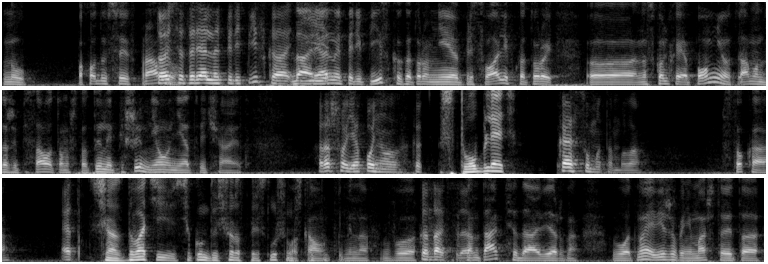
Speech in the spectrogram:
ну, походу все и вправду. То есть это реально переписка? Да, и- реальная переписка, которую мне прислали, в которой, э, насколько я помню, там он даже писал о том, что ты напиши, мне он не отвечает. Хорошо, я понял. Как- Что, блядь? Какая сумма там была? 100к Сейчас, давайте секунду еще раз переслушаем. что аккаунт именно в ВКонтакте, да? ВКонтакте, да, верно. Вот, но я вижу, понимаю, что это,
